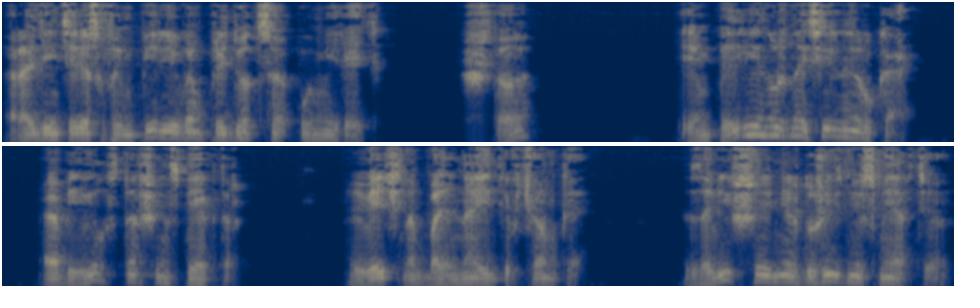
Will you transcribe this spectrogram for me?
Ради интересов империи вам придется умереть. Что? Империи нужна сильная рука, объявил старший инспектор. Вечно больная девчонка, зависшая между жизнью и смертью,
